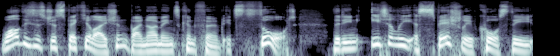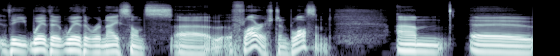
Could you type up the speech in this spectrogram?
while this is just speculation, by no means confirmed, it's thought that in Italy, especially, of course, the, the where the where the Renaissance uh, flourished and blossomed, um, uh,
